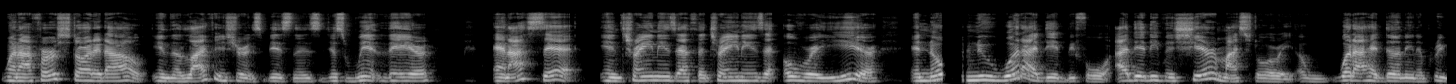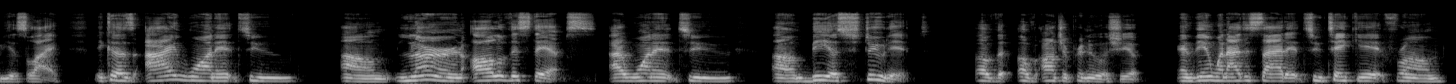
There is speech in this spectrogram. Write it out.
When I first started out in the life insurance business, just went there and I sat in trainings after trainings over a year and no one knew what I did before. I didn't even share my story of what I had done in a previous life because I wanted to um, learn all of the steps. I wanted to um, be a student of the of entrepreneurship. And then when I decided to take it from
